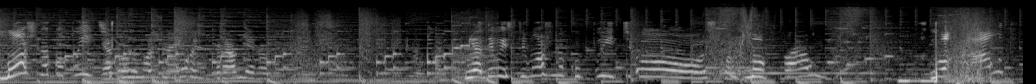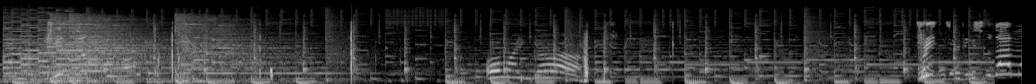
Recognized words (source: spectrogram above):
Можна купити. Я думаю, можна якось бравлера. Ні, дивись, ти можна купити о, сколько? Нокаут. Нокаут? Чисто О май гад. В принципі, сюди можна було вольтачик.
